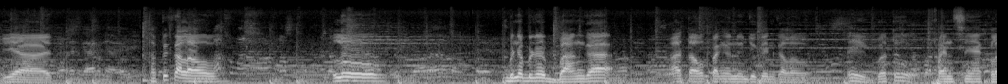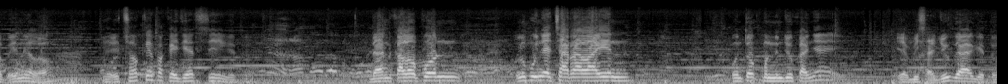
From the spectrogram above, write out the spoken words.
Ya, tapi kalau lu bener-bener bangga atau pengen nunjukin kalau, eh, gua tuh fansnya klub ini loh. Ya, it's okay pakai jersey gitu. Dan kalaupun lu punya cara lain untuk menunjukkannya, ya bisa juga gitu.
